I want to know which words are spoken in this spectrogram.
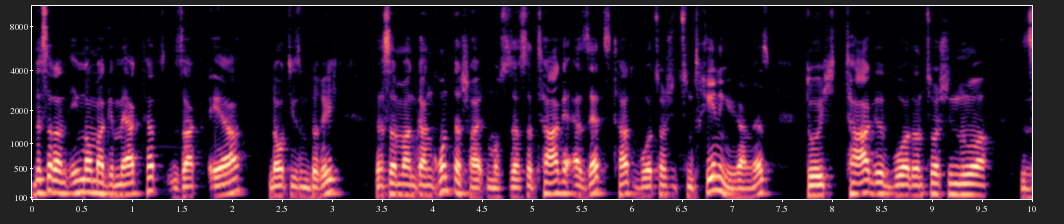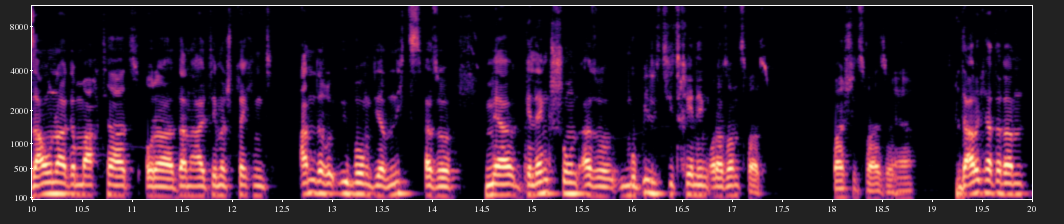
Bis er dann irgendwann mal gemerkt hat, sagt er, laut diesem Bericht, dass er mal einen Gang runterschalten musste, dass er Tage ersetzt hat, wo er zum Beispiel zum Training gegangen ist, durch Tage, wo er dann zum Beispiel nur Sauna gemacht hat oder dann halt dementsprechend andere Übungen, die dann nichts, also mehr Gelenkschon, also Mobility-Training oder sonst was. Beispielsweise. Ja. Dadurch hat er dann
